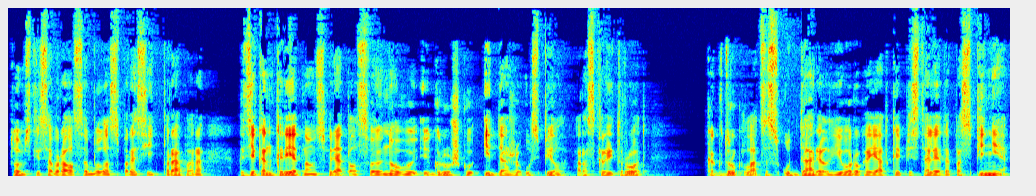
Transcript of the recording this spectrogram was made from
Томский собрался было спросить прапора, где конкретно он спрятал свою новую игрушку и даже успел раскрыть рот – как вдруг Лацис ударил его рукояткой пистолета по спине.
